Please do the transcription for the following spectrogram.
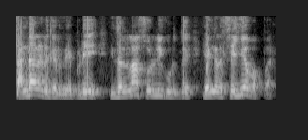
தண்டால் எடுக்கிறது எப்படி? இதெல்லாம் சொல்லி கொடுத்து எங்களை செய்ய வைப்பார்.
